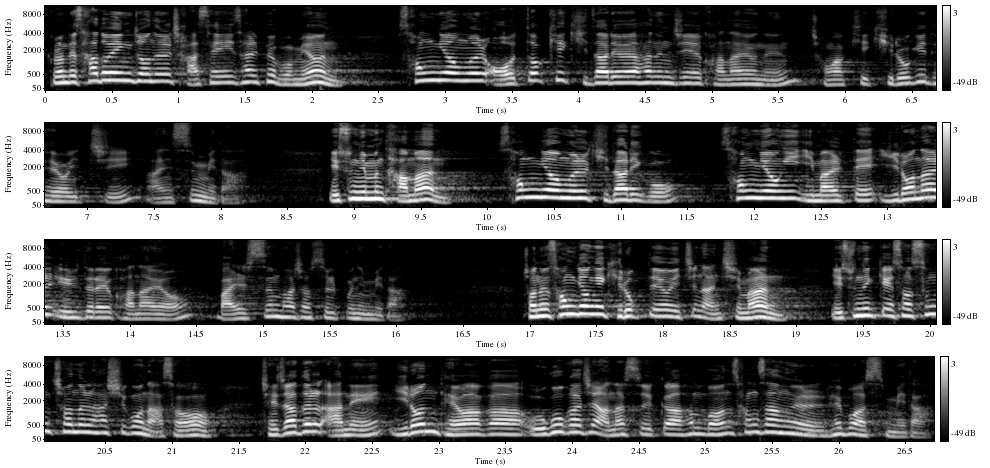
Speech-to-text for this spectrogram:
그런데 사도행전을 자세히 살펴보면 성령을 어떻게 기다려야 하는지에 관하여는 정확히 기록이 되어 있지 않습니다. 예수님은 다만 성령을 기다리고 성령이 임할 때 일어날 일들에 관하여 말씀하셨을 뿐입니다. 저는 성경에 기록되어 있진 않지만 예수님께서 승천을 하시고 나서 제자들 안에 이런 대화가 오고 가지 않았을까 한번 상상을 해보았습니다.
